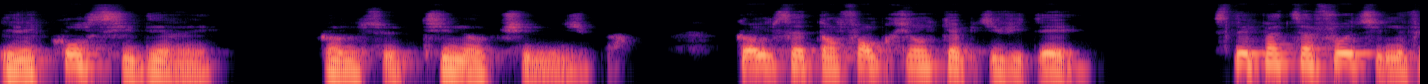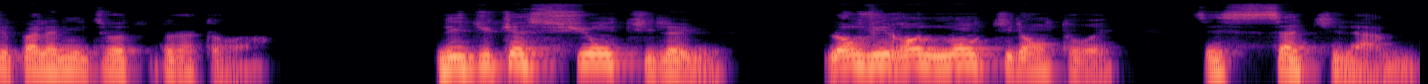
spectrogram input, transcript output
Il est considéré comme ce Tinok Shenishba, comme cet enfant pris en captivité. Ce n'est pas de sa faute s'il ne fait pas la mitzvot de la Torah l'éducation qu'il a eue, l'environnement qui l'a entouré. C'est ça qui l'a amené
